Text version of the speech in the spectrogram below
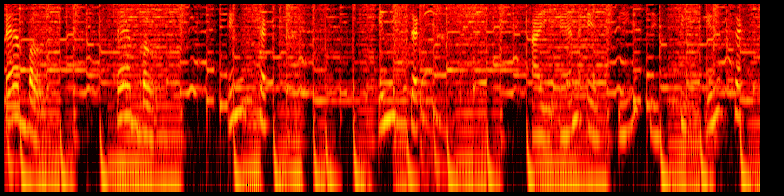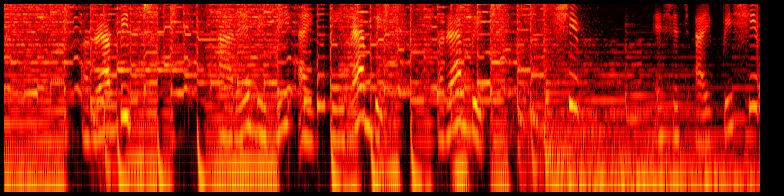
Table. Table. Insect. Insect. I n s e c t. Insect. Rabbit. R a b b i t. Rabbit. Rabbit. Sheep. S h i p. Sheep.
